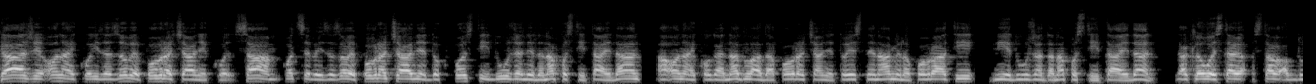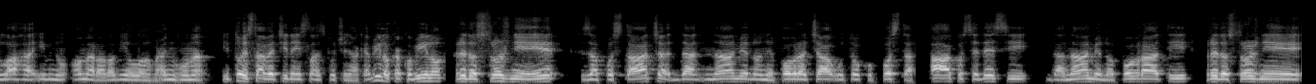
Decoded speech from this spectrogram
kaže onaj ko izazove povraćanje ko sam kod sebe izazove povraćanje dok posti dužan je da naposti taj dan a onaj koga nadlada povraćanje to jest nenamjerno povrati nije dužan da naposti taj dan Dakle, ovo je stav, stav Abdullaha ibn Omara radijallahu anhuma. I to je stav većine islamskih učenjaka. Bilo kako bilo, predostrožnije je za postača da namjerno ne povraća u toku posta. A ako se desi da namjerno povrati, predostrožnije je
